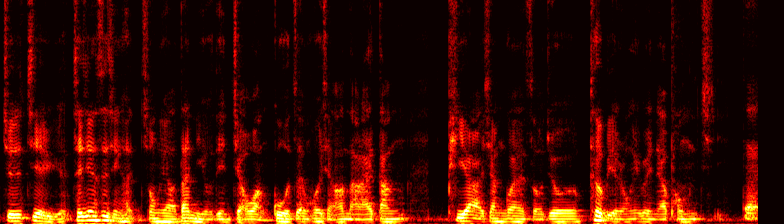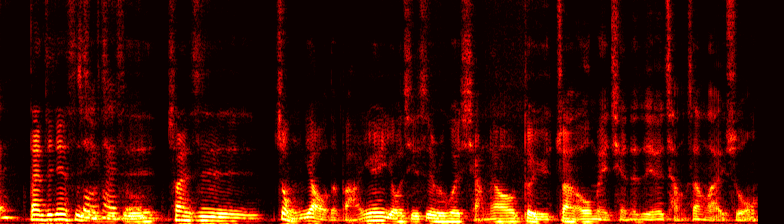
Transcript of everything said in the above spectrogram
就是介于这件事情很重要，但你有点矫枉过正，或想要拿来当 PR 相关的时候，就特别容易被人家抨击。对，但这件事情其实算是重要的吧，因为尤其是如果想要对于赚欧美钱的这些厂商来说，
